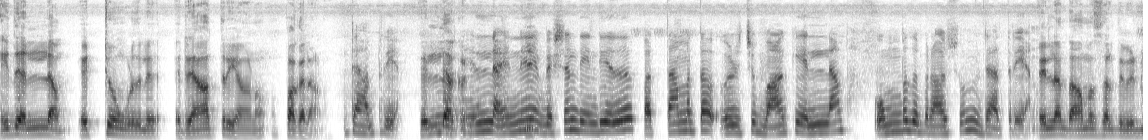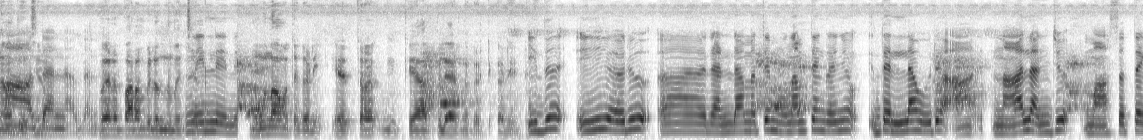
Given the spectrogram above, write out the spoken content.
ഇതെല്ലാം ഏറ്റവും കൂടുതൽ രാത്രിയാണോ പകലാണോ? രാത്രിയാ. എല്ലാ എന്നെ വിഷം തീണ്ടിയത് പത്താമത്തെ ഒഴിച്ച് ബാക്കി എല്ലാം ഒമ്പത് പ്രാവശ്യവും രാത്രിയാണ്. എല്ലാം താമസ സ്ഥലത്ത് വീടിനകത്ത് വേറെ പറമ്പിലൊന്നും വെച്ച ഇല്ല ഇല്ല. മൂന്നാമത്തെ കടി എത്ര ഗ്യാപ്പിലായിരുന്നു കടി ഇത് ഈ ഒരു രണ്ടാമത്തെ രണ്ടാമത്തെയും മൂന്നാമത്തെയും കഴിഞ്ഞ് ഇതെല്ലാം ഒരു നാലഞ്ച് മാസത്തെ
